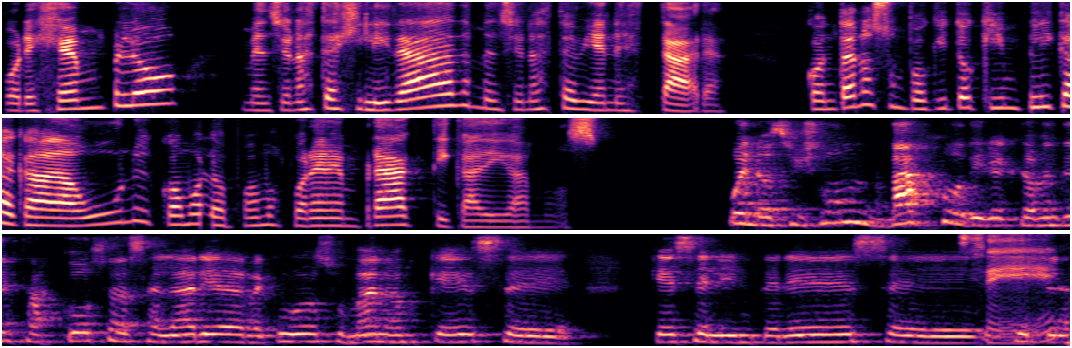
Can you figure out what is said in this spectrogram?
Por ejemplo, mencionaste agilidad, mencionaste bienestar. Contanos un poquito qué implica cada uno y cómo lo podemos poner en práctica, digamos. Bueno, si yo bajo directamente estas cosas al área de recursos humanos, que es, eh, que es el interés eh, que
